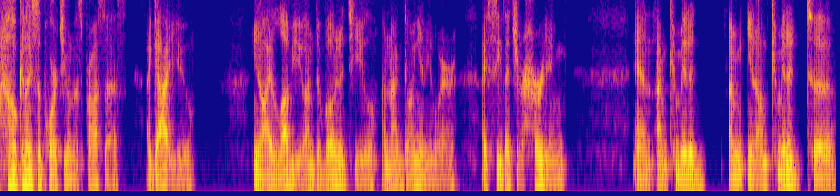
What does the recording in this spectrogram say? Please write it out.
How can i support you in this process? I got you. You know i love you. I'm devoted to you. I'm not going anywhere. I see that you're hurting and i'm committed i'm you know i'm committed to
